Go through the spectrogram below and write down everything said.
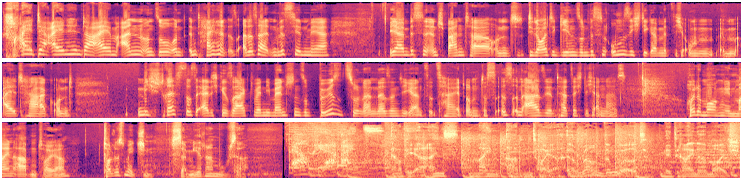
schreit der einen hinter einem an und so und in Thailand ist alles halt ein bisschen mehr, ja, ein bisschen entspannter und die Leute gehen so ein bisschen umsichtiger mit sich um im Alltag und mich stresst das ehrlich gesagt, wenn die Menschen so böse zueinander sind die ganze Zeit. Und das ist in Asien tatsächlich anders. Heute Morgen in mein Abenteuer. Tolles Mädchen, Samira Musa. RPR 1. RPR 1, mein Abenteuer. Around the World mit Rainer Meusch.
